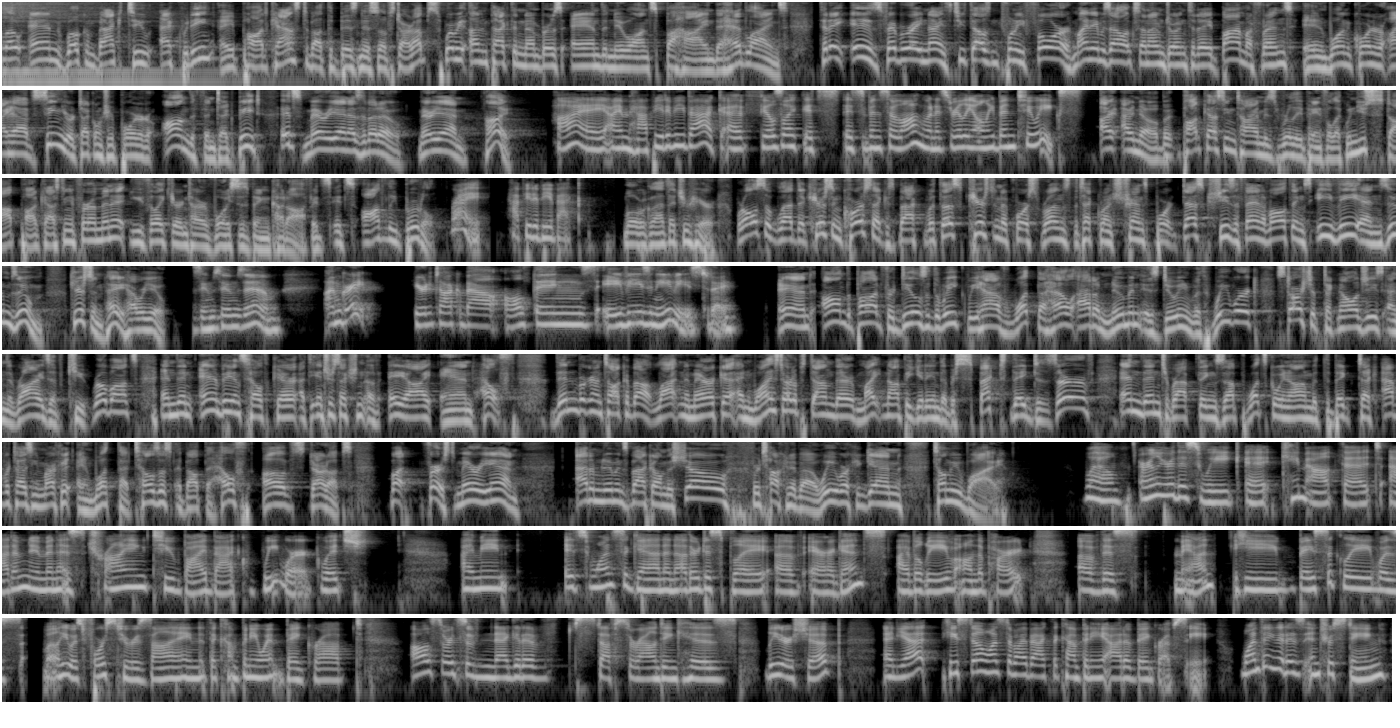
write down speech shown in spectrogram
Hello, and welcome back to Equity, a podcast about the business of startups, where we unpack the numbers and the nuance behind the headlines. Today is February 9th, 2024. My name is Alex, and I'm joined today by my friends. In one corner, I have senior TechCrunch reporter on the FinTech beat. It's Mary Ann Azevedo. Mary Ann, hi. Hi, I'm happy to be back. It feels like it's it's been so long when it's really only been two weeks. I, I know, but podcasting time is really painful. Like when you stop podcasting for a minute, you feel like your entire voice has been cut off. It's it's oddly brutal. Right. Happy to be back. Well, we're glad that you're here. We're also glad that Kirsten Korosek is back with us. Kirsten, of course, runs the TechCrunch Transport Desk. She's a fan of all things EV and Zoom Zoom. Kirsten, hey, how are you? Zoom Zoom Zoom. I'm great. Here to talk about all things AVs and EVs today. And on the pod for deals of the week, we have what the hell Adam Neumann is doing with WeWork, Starship Technologies, and the rise of cute robots, and then Ambience Healthcare at the intersection of AI and health. Then we're going to talk about Latin America and why startups down there might not be getting the respect they deserve. And then to wrap things up, what's going on with the big tech advertising market and what that tells us about the health of startups. But first, Mary Ann, Adam Neumann's back on the show. We're talking about WeWork again. Tell me why. Well, earlier this week, it came out that Adam Neumann is trying to buy back WeWork, which, I mean, it's once again another display of arrogance, I believe, on the part of this man. He basically was, well, he was forced to resign. The company went bankrupt all sorts of negative stuff surrounding his leadership. And yet he still wants to buy back the company out of bankruptcy. One thing that is interesting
